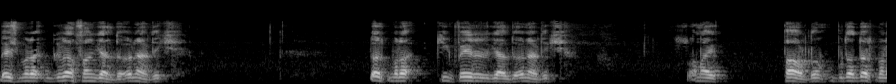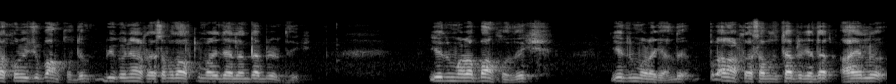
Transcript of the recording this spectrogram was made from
5 numara Gransan geldi. Önerdik. 4 numara King Fairer geldi. Önerdik. Sonra pardon burada 4 numara koruyucu bankoydum. Büyük oynayan arkadaşlarımız 6 numarayı değerlendirebilirdik. 7 numara banko dedik. 7 numara geldi. Bulan arkadaşlarımızı tebrik eder. Hayırlı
